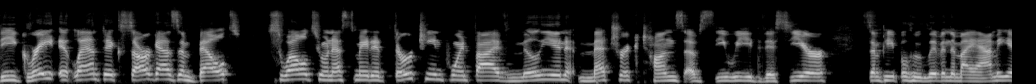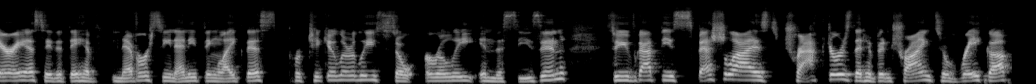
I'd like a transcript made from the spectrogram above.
the Great Atlantic Sargassum Belt swelled to an estimated 13.5 million metric tons of seaweed this year. Some people who live in the Miami area say that they have never seen anything like this, particularly so early in the season. So you've got these specialized tractors that have been trying to rake up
